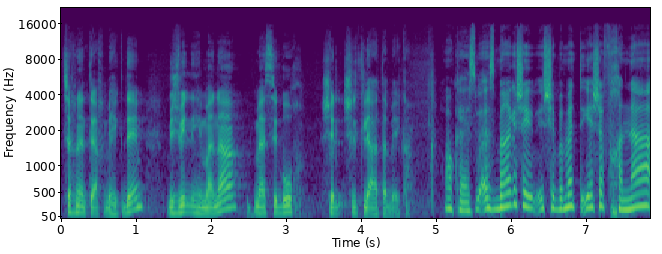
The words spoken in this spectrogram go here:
צריך לנתח בהקדם, בשביל להימנע מהסיבוך של, של כליאת הבקע. אוקיי, okay, אז, אז ברגע ש, שבאמת יש הבחנה,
